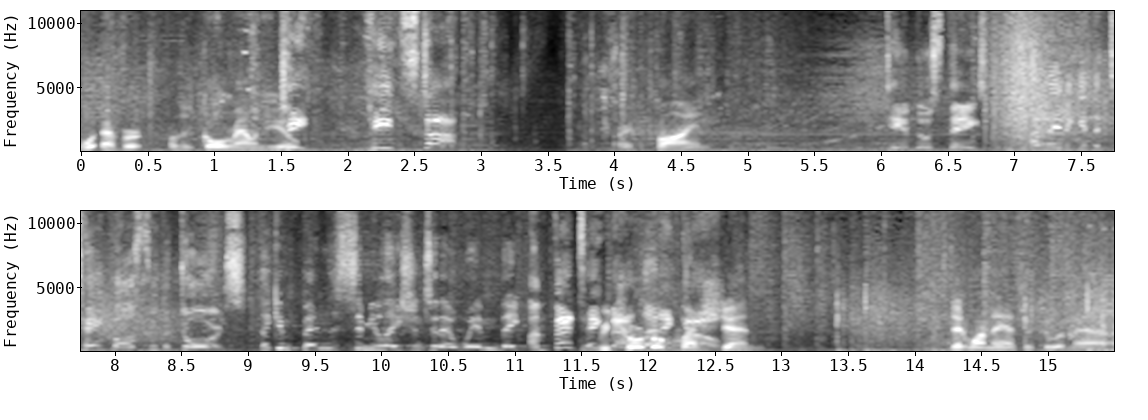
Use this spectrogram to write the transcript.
Whatever. I'll just go around you. Chief, Keith, stop! Alright, fine. Damn those things. How do they even get the tank balls through the doors? They can bend the simulation to their whim. They. I'm venting, Rhetorical Matt, let go. question. Didn't want an answer to it, Matt.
